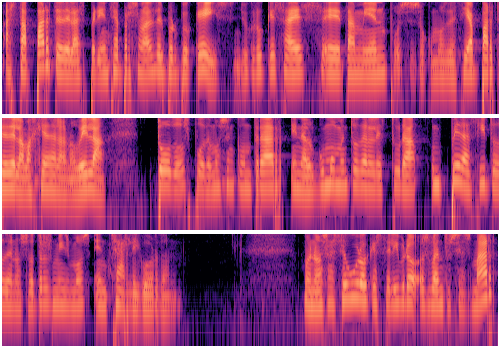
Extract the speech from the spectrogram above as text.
hasta parte de la experiencia personal del propio Case. Yo creo que esa es eh, también, pues eso, como os decía, parte de la magia de la novela. Todos podemos encontrar en algún momento de la lectura un pedacito de nosotros mismos en Charlie Gordon. Bueno, os aseguro que este libro os va a entusiasmar.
